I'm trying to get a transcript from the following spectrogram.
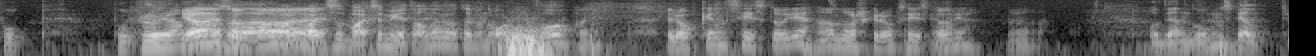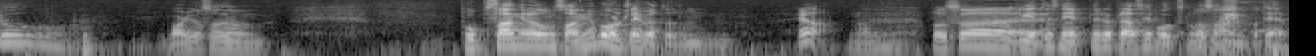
pop popprogram. Ja, altså, det på- var, var, så- var ikke så mye av det, vet du, men det var noen få. Rockens historie. Ja, norsk rocks historie. Ja. Og den gangen spilte jo Var det jo så Popsangere, de sang jo på ordentlig, vet du. De ja. Og så Hvite snipper og press i boksen og sang på TV.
